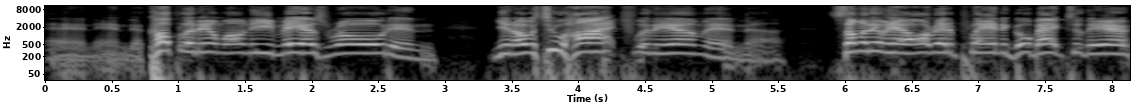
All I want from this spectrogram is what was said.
and and a couple of them on the Emmaus Road, and you know it was too hot for them, and uh, some of them had already planned to go back to their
